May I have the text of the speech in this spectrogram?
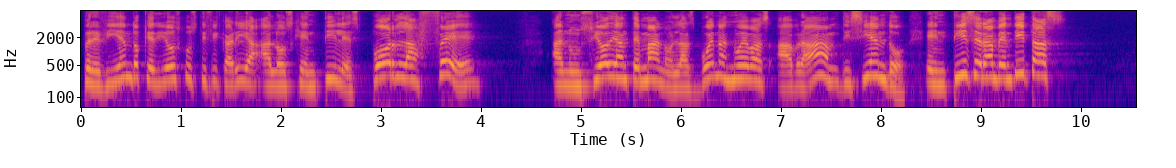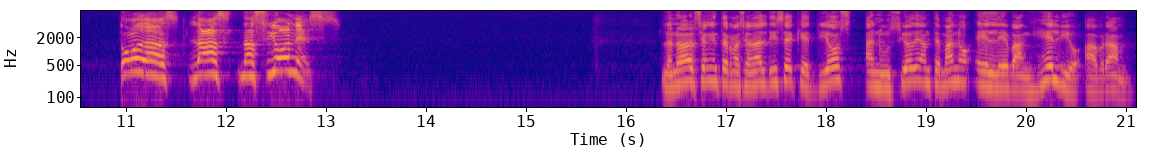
previendo que Dios justificaría a los gentiles por la fe, anunció de antemano las buenas nuevas a Abraham, diciendo, en ti serán benditas todas las naciones. La nueva versión internacional dice que Dios anunció de antemano el Evangelio a Abraham.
